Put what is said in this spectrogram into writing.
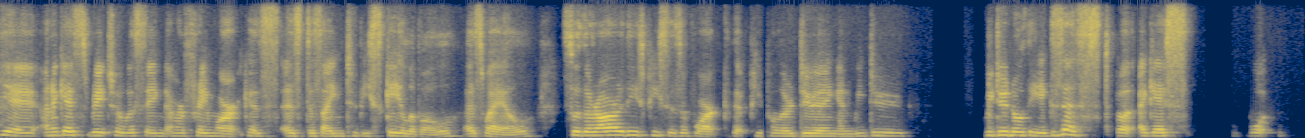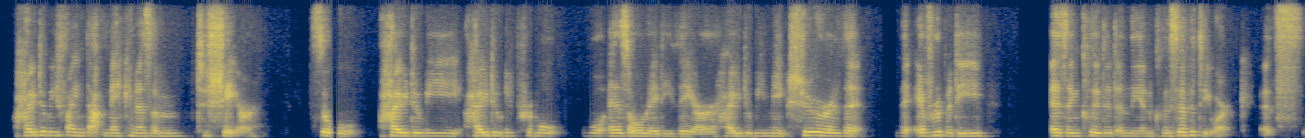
Yeah, and I guess Rachel was saying that her framework is is designed to be scalable as well. So there are these pieces of work that people are doing, and we do we do know they exist, but I guess what how do we find that mechanism to share so how do we how do we promote what is already there? How do we make sure that that everybody is included in the inclusivity work? It's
